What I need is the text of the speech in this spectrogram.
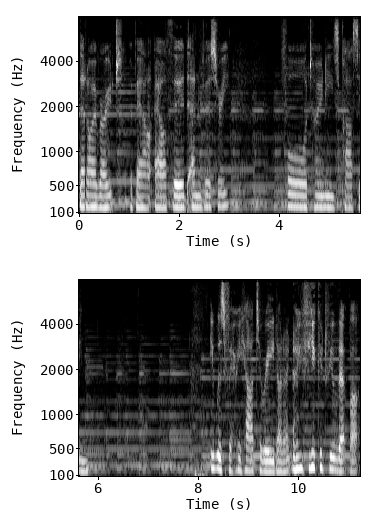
that I wrote about our third anniversary for Tony's passing. It was very hard to read. I don't know if you could feel that, but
